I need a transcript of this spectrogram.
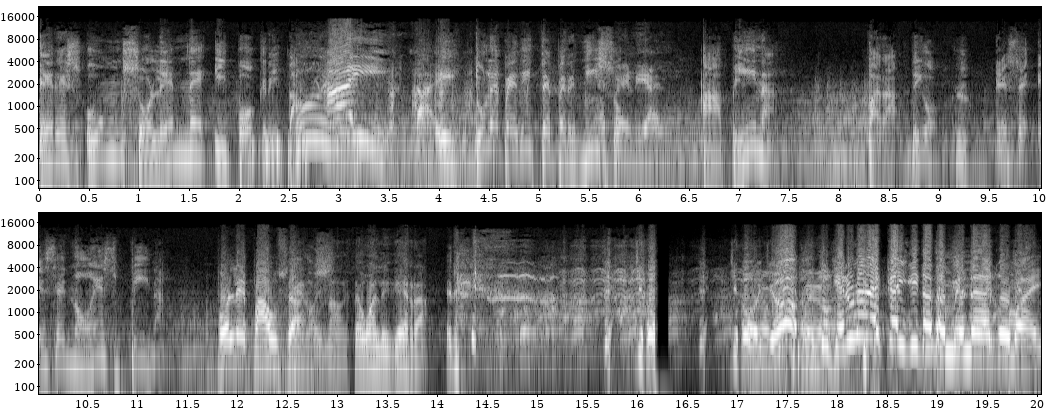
Eres un solemne hipócrita. ¡Ay! Ahí. Tú le pediste permiso a Pina para, digo, ese, ese no es Pina. Ponle pausa. Ay, no, este es Juan Luis Guerra. Yo, yo. pero- ¿Tú quieres una descarguita también de la Comay?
